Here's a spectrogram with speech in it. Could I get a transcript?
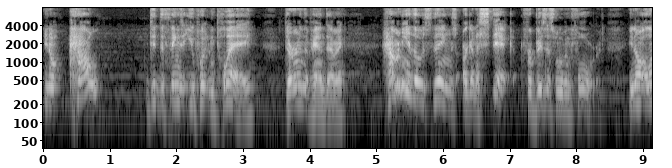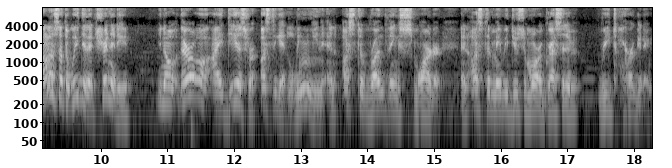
you know, how did the things that you put in play during the pandemic, how many of those things are going to stick for business moving forward? You know, a lot of the stuff that we did at Trinity, you know, there are all ideas for us to get lean and us to run things smarter and us to maybe do some more aggressive retargeting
